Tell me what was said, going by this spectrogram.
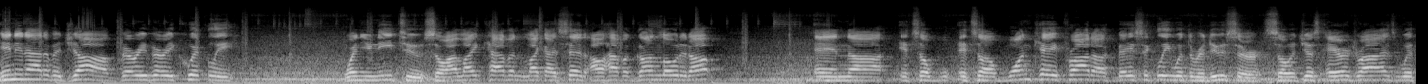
in and out of a job very, very quickly when you need to. So I like having, like I said, I'll have a gun loaded up and uh, it's a it's a 1k product basically with the reducer. So it just air dries with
